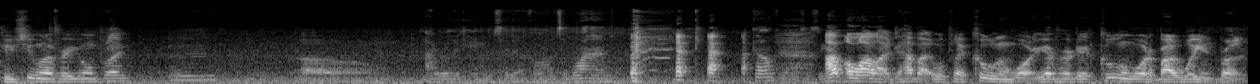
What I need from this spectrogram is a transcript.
Can you see one over here you want to play? Mm, Uh, I really can't even see that far. I'm so blind. Confidence is I, oh, I like that. How about we'll play Cooling Water? You ever heard this? Cooling Water by the Williams Brothers.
